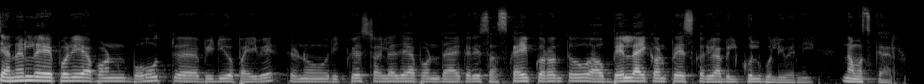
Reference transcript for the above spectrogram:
चैनल रे चेल आपन बहुत वीडियो पाइबे तेणु रिक्वेस्ट रहा जे आपन दया करी सब्सक्राइब करूँ आउ बेल आइकन प्रेस करवा बिल्कुल भूलबेनि नमस्कार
